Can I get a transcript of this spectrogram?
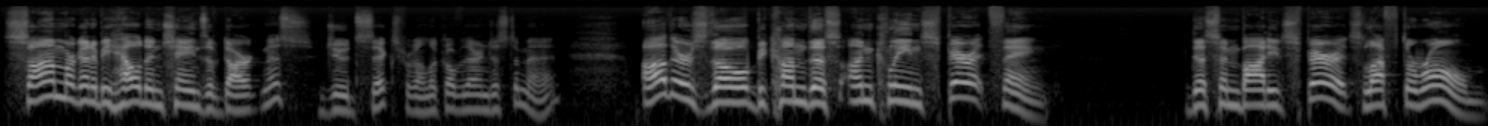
some are going to be held in chains of darkness, Jude 6. We're going to look over there in just a minute. Others, though, become this unclean spirit thing. Disembodied spirits left to roam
